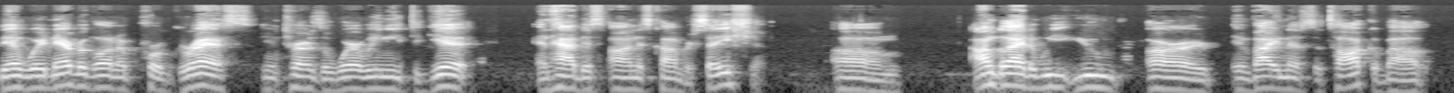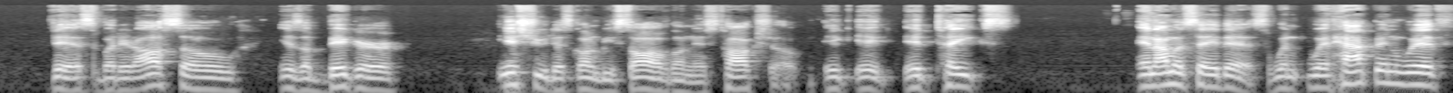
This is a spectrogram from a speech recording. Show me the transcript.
then we're never going to progress in terms of where we need to get and have this honest conversation. Um, I'm glad that we you are inviting us to talk about this, but it also is a bigger issue that's going to be solved on this talk show. It it it takes, and I'm gonna say this: when what happened with,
